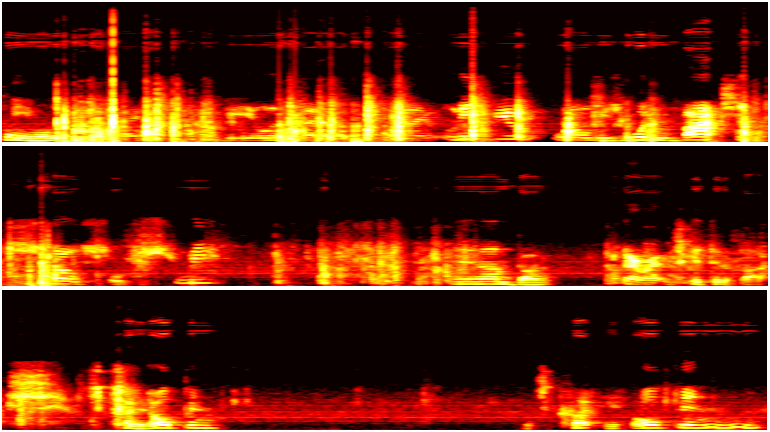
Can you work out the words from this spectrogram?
clean a little bit. I'll be a little better when I leave you. All these wooden boxes smell so sweet. And I'm done. All right, let's get to the box. Let's cut it open. Let's cut it open.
